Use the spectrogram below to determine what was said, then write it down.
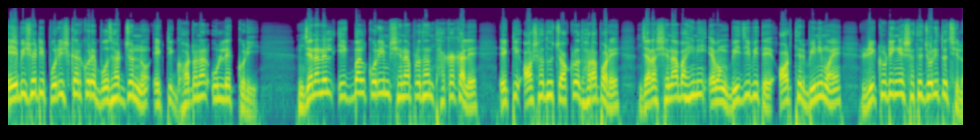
এ বিষয়টি পরিষ্কার করে বোঝার জন্য একটি ঘটনার উল্লেখ করি। জেনারেল ইকবাল করিম সেনাপ্রধান থাকাকালে একটি অসাধু চক্র ধরা পড়ে যারা সেনাবাহিনী এবং বিজিবিতে অর্থের বিনিময়ে রিক্রুটিংয়ের সাথে জড়িত ছিল।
